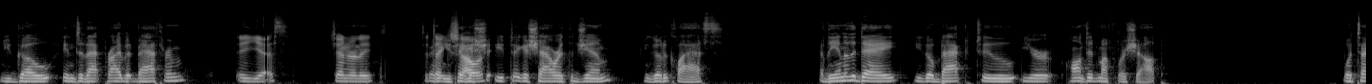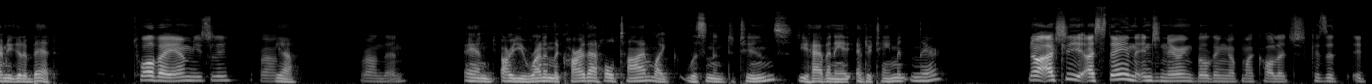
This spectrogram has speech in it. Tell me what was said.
you go into that private bathroom. Uh, yes, generally to and take you a shower. Take a sh- you take a shower at the gym. You go to class. At the end of the day, you go back to your haunted muffler shop. What time do you go to bed? Twelve a.m. usually. Around, Yeah. around then. And are you running the car that whole time, like listening to tunes? Do you have any entertainment in there? No, actually, I stay in the engineering building of my college because it, it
